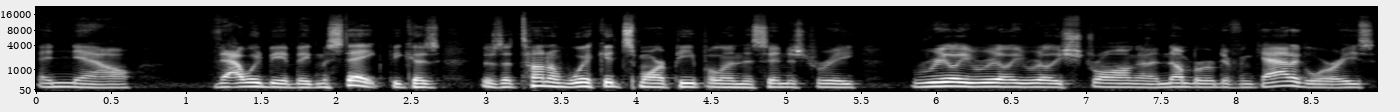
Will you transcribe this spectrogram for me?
and now that would be a big mistake because there's a ton of wicked smart people in this industry, really, really, really strong in a number of different categories.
